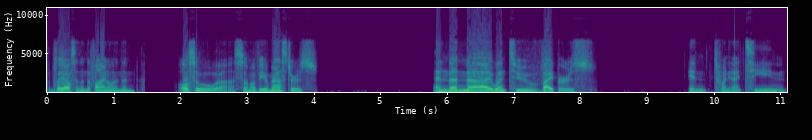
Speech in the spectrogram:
the playoffs, and then the final, and then also uh, some of your Masters. And then uh, I went to Vipers in 2019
